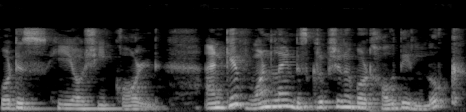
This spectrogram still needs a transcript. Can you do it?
What is he or she called and give one line description about how they look.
